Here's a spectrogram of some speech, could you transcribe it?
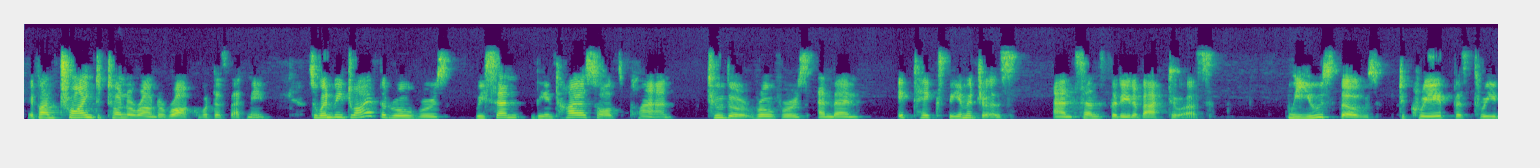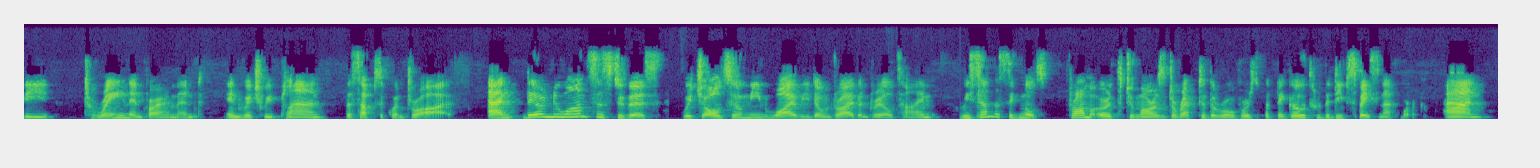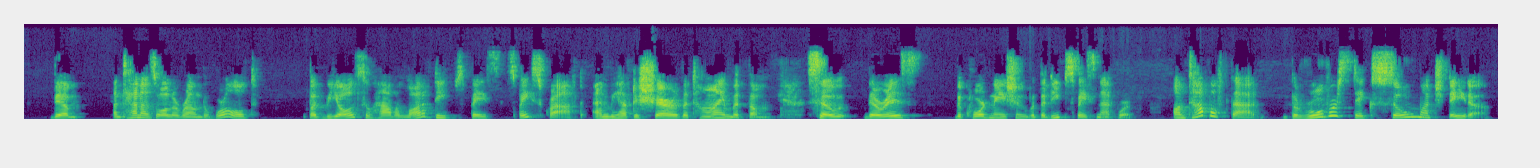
if I'm trying to turn around a rock, what does that mean? So when we drive the rovers, we send the entire sol's plan to the rovers, and then it takes the images and sends the data back to us. We use those to create this 3D terrain environment in which we plan the subsequent drive. And there are nuances to this, which also mean why we don't drive in real time. We send the signals from Earth to Mars direct to the rovers, but they go through the Deep Space Network. And there are antennas all around the world, but we also have a lot of deep space spacecraft, and we have to share the time with them. So there is the coordination with the Deep Space Network. On top of that, the rovers take so much data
